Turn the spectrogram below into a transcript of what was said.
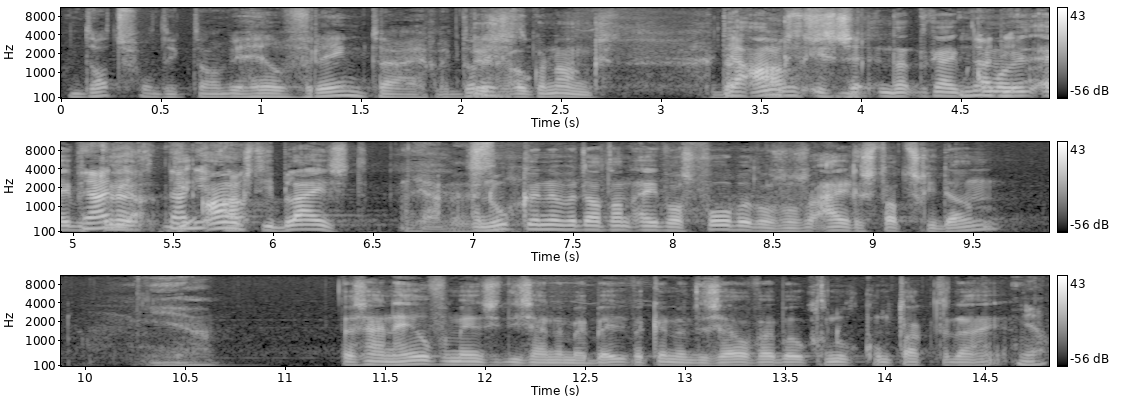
dat vond ik dan weer heel vreemd eigenlijk. Dat dus is ook een angst. De Ja, angst, angst is... dat- Kijk, Nou, kom die- even nou, die- terug. nou, die, angst die blijft. ja, En hoe toch- kunnen we dat dan even als voorbeeld als onze eigen stad Schiedam? ja. Er zijn heel veel mensen die zijn ermee bezig. We kunnen er zelf, we hebben ook genoeg contacten daar. Ja.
